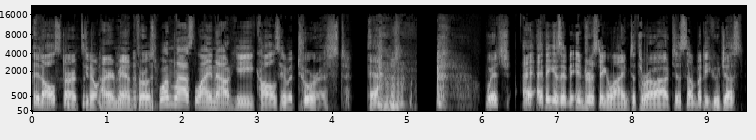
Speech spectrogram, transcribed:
it all starts. You know, Iron Man throws one last line out. He calls him a tourist, and which I, I think is an interesting line to throw out to somebody who just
